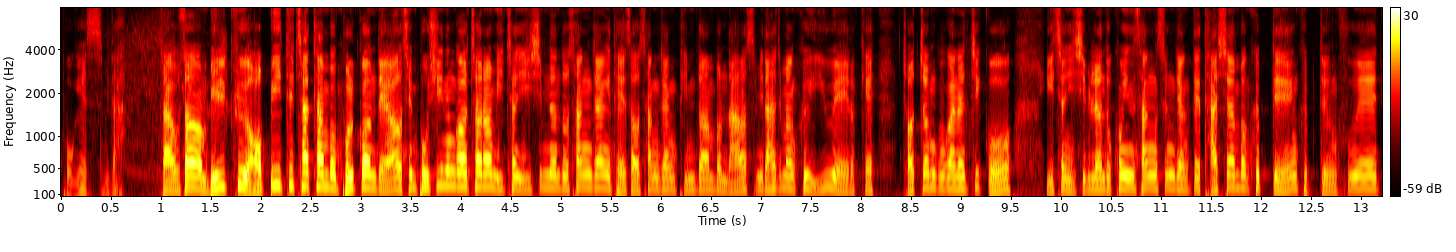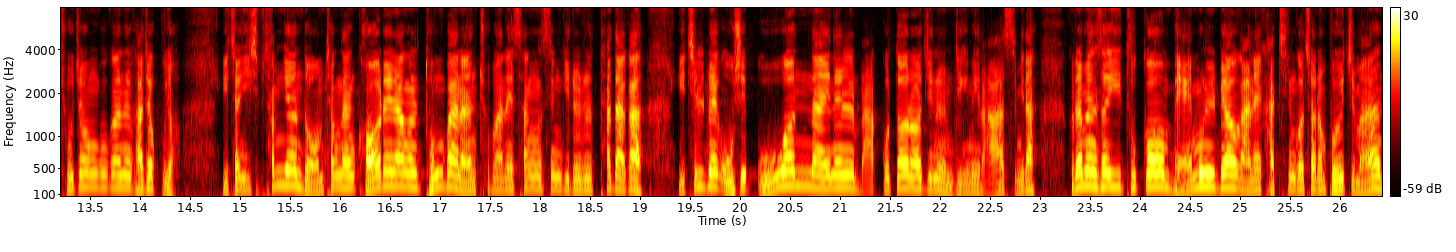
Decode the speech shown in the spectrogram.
보겠습니다. 자 우선 밀크 업비트 차트 한번 볼 건데요. 지금 보시는 것처럼 2020년도 상장이 돼서 상장 빔도 한번 나왔습니다. 하지만 그 이후에 이렇게 저점 구간을 찍고 2021년도 코인 상승장 때 다시 한번 급등, 급등 후에 조정 구간을 가졌고요. 2023년도 엄청난 거래량을 동반한 초반의 상승 기류를 타다가 이 755원 라인을 맞고 떨어지는 움직임이 나왔습니다. 그러면서 이 두꺼운 매물벽 안에 갇히는 것처럼 보였지만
